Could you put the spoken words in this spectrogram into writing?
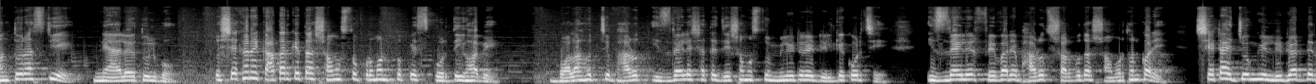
অন্তরাষ্ট্রীয় ন্যায়ালয়ে তুলব। তো সেখানে কাতারকে তার সমস্ত প্রমাণ তো পেশ করতেই হবে। বলা হচ্ছে ভারত ইসরায়েলের সাথে যে সমস্ত মিলিটারি ডিলকে করছে, ইসরায়েলের ফেভারে ভারত সর্বদা সমর্থন করে, সেটাই জঙ্গি লিডারদের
